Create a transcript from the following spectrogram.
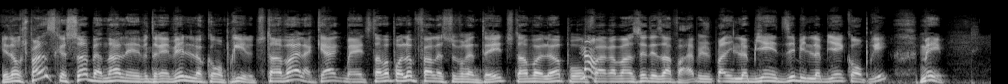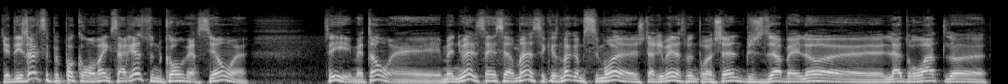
Et donc je pense que ça Bernard Dréville l'a compris. Là. Tu t'en vas à la CAQ, ben tu t'en vas pas là pour faire la souveraineté, tu t'en vas là pour faire avancer des affaires. Puis je pense il l'a bien dit, puis il l'a bien compris. Mais il y a des gens que ça peut pas convaincre. Ça reste une conversion. Euh, tu sais, mettons, euh, Emmanuel, sincèrement, c'est quasiment comme si moi, euh, je t'arrivais la semaine prochaine, puis je disais, ah ben là, la droite, là, tu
